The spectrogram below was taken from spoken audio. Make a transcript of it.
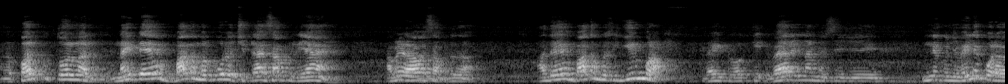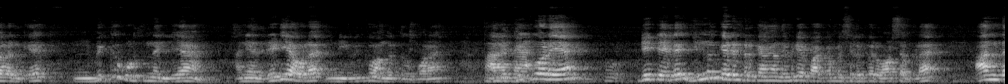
அந்த பருப்பு தோல்லாம் இருக்குது நைட்டு பாதாம் பருப்பு ஊற வச்சுட்டா சாப்பிட்றியா? அப்படியே ராவா சாப்பிட்டு தான் அது பாதாம் பருப்பு இரும்புறான் ரைட் ஓகே வேற என்ன மெசேஜ் இன்னும் கொஞ்சம் வெளியே போகிற வேலை இருக்கு. ம், விக்கு கொடுத்துருந்தேன் இல்லையா? அன்னைக்கு அது ரெடி ஆகல. இன்னைக்கு விக்கு வாங்குறதுக்கு போகிறேன் அந்த. விக்கோடைய டீட்டெயிலு இன்னும் கேட்டுட்டு இருக்காங்க அந்த வீடியோ பார்க்காம சில பேர் வாட்ஸ்அப்பில் அந்த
